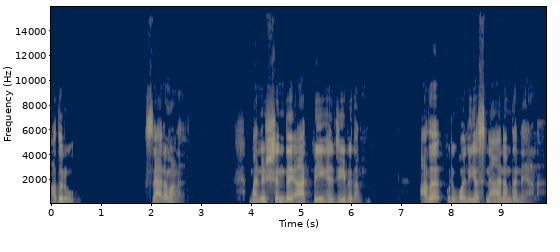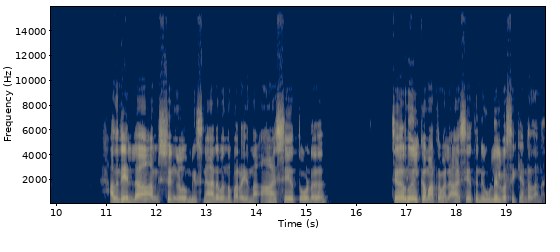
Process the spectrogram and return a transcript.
അതൊരു സ്നാനമാണ്. മനുഷ്യന്റെ ആത്മീയ ജീവിതം അത് ഒരു വലിയ സ്നാനം തന്നെയാണ്. അതിന്റെ എല്ലാ അംശങ്ങളും ഈ സ്നാനമെന്ന് പറയുന്ന ആശയത്തോട് ചേർന്ന് നിൽക്കുക മാത്രമല്ല ആശയത്തിന്റെ ഉള്ളിൽ വസിക്കേണ്ടതാണ്.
